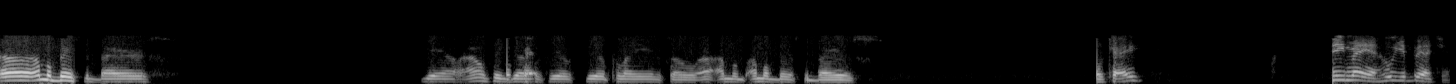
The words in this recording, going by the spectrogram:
Uh, I'm gonna bench the Bears. Yeah, I don't think Okay. Justin Fields still playing, so I, I'm a, I'm gonna bench the Bears. Okay. D man, who you betting?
